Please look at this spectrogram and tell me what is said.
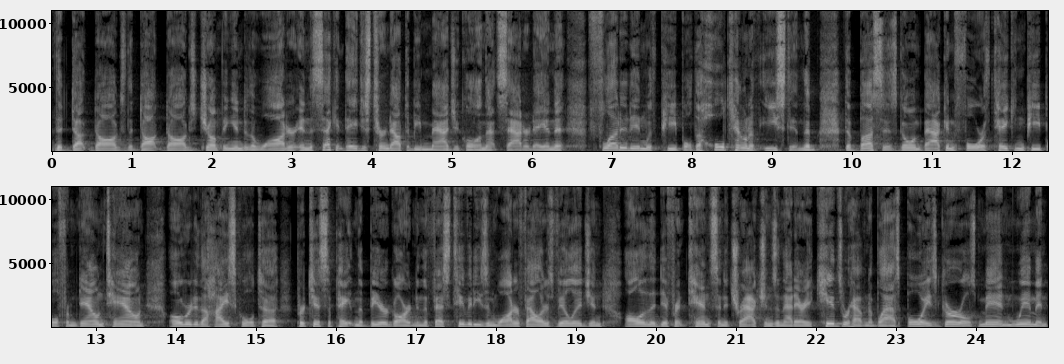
the duck dogs, the dock dogs jumping into the water. And the second day just turned out to be magical on that Saturday and that flooded in with people. The whole town of Easton, the, the buses going back and forth forth, taking people from downtown over to the high school to participate in the beer garden and the festivities in Waterfowlers Village and all of the different tents and attractions in that area. Kids were having a blast, boys, girls, men, women.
